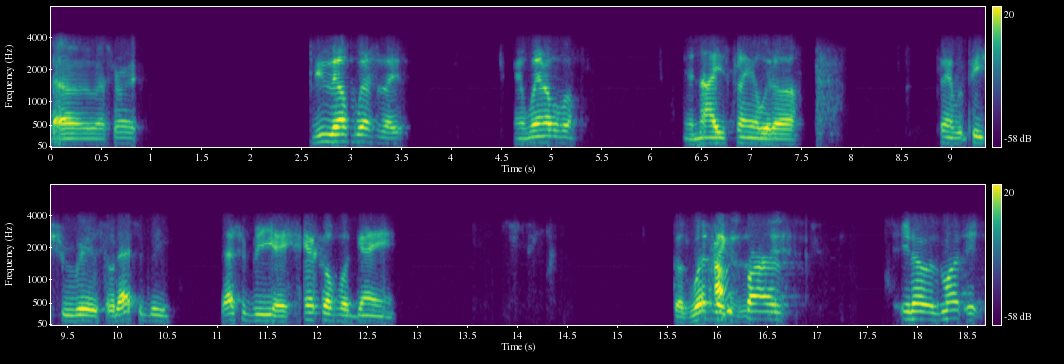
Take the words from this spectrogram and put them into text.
Oh, that's right. He left Westlake and went over and now he's playing with uh playing with Peachtree Ridge. So that should be that should be a heck of a game. Because Westlake I'm is surprised. You know, as much. It,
